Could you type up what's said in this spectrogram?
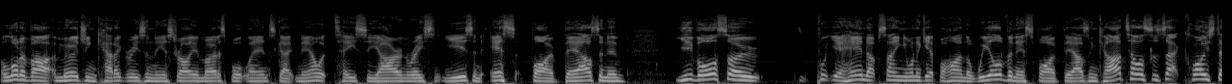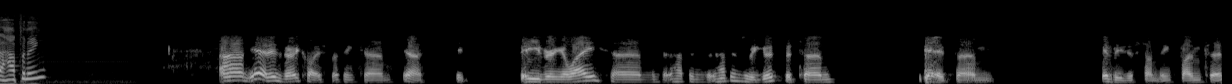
a lot of uh, emerging categories in the Australian motorsport landscape now at TCR in recent years and S5000. And you've also put your hand up saying you want to get behind the wheel of an S5000 car. Tell us, is that close to happening? Um, yeah, it is very close. I think, um, yeah, keep beavering away. Um, if it happens, it happens. It'll be good. But um, yeah, it's um, it'd be just something fun to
